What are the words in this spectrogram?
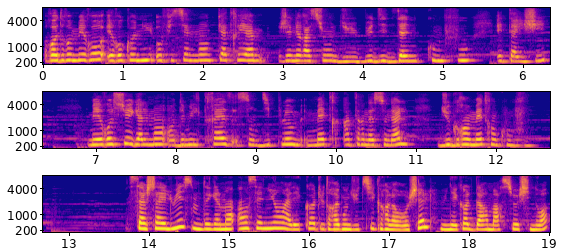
Rod Romero est reconnu officiellement quatrième génération du Budizen Kung Fu et Tai Chi, mais reçu également en 2013 son diplôme maître international du grand maître en Kung Fu. Sacha et lui sont également enseignants à l'école du Dragon du Tigre à La Rochelle, une école d'arts martiaux chinois.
